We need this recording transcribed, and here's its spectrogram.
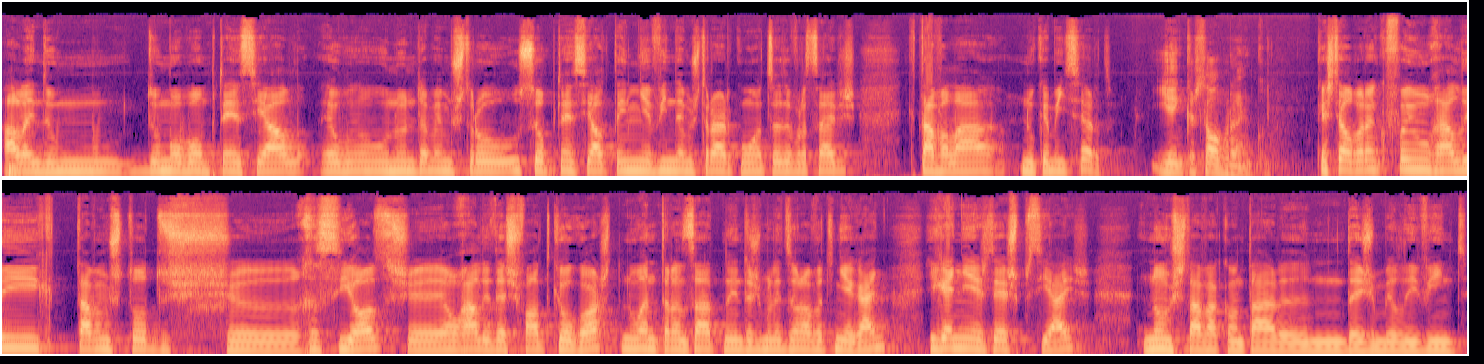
além do, do meu bom potencial, eu, o Nuno também mostrou o seu potencial que tinha vindo a mostrar com outros adversários que estava lá no caminho certo. E em Castelo Branco? Castelo Branco foi um rally que estávamos todos uh, receosos. É um rally de asfalto que eu gosto. No ano transato, em 2019, eu tinha ganho e ganhei as 10 especiais. Não estava a contar eh, em 2020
